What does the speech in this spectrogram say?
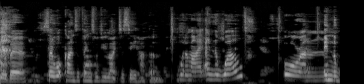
You're there. So what kinds of things would you like to see happen? What am I in the world? Or um in the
